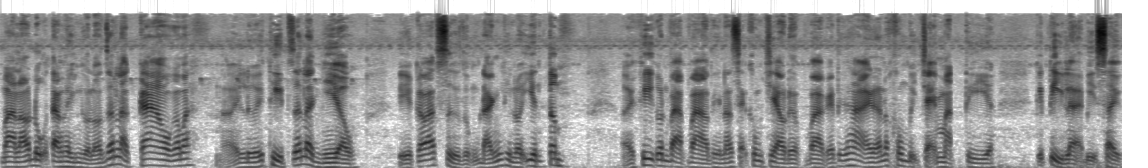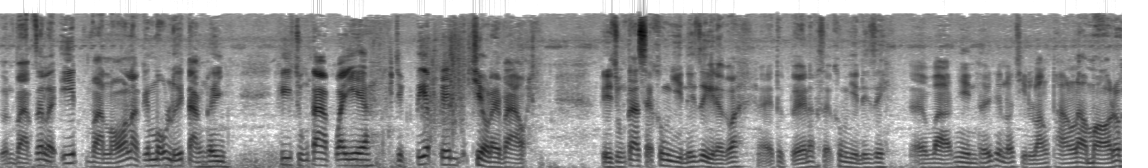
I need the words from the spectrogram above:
và nó độ tàng hình của nó rất là cao các bác. Đấy, lưới thịt rất là nhiều. Thì các bác sử dụng đánh thì nó yên tâm. Đấy, khi con vạc vào thì nó sẽ không trèo được. Và cái thứ hai nữa nó không bị chạy mặt thì cái tỷ lệ bị sẩy con vạc rất là ít và nó là cái mẫu lưới tàng hình. Khi chúng ta quay ờ, trực tiếp cái chiều này vào thì chúng ta sẽ không nhìn thấy gì nữa các bác. Đấy, thực tế là sẽ không nhìn thấy gì. Đấy, và nhìn thấy thì nó chỉ loáng thoáng lờ mờ thôi.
